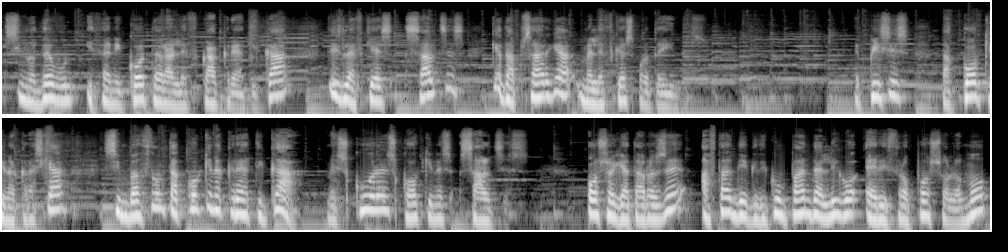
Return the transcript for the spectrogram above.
συνοδεύουν ηθανικότερα λευκά κρεατικά, τις λευκές σάλτσες και τα ψάρια με λευκές πρωτεΐνες. Επίσης, τα κόκκινα κρασιά συμπαθούν τα κόκκινα κρεατικά με σκούρες κόκκινες σάλτσες. Όσο για τα ροζέ, αυτά διεκδικούν πάντα λίγο ερυθροπό σολομό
